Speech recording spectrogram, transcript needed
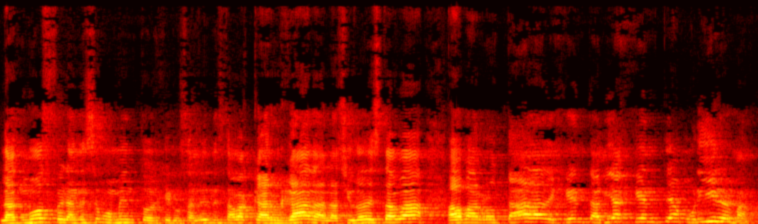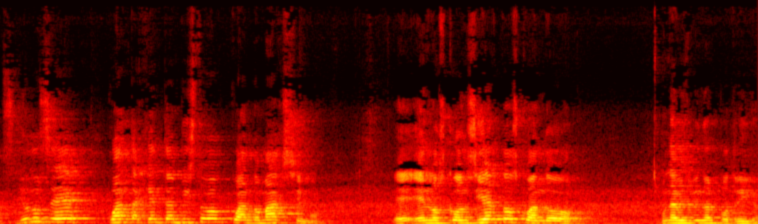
la atmósfera en ese momento en Jerusalén estaba cargada, la ciudad estaba abarrotada de gente, había gente a morir, hermanos. Yo no sé cuánta gente han visto cuando máximo. Eh, en los conciertos, cuando una vez vino el potrillo,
